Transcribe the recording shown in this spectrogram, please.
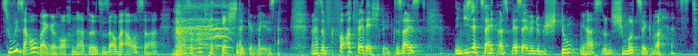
zu sauber gerochen hat oder zu sauber aussah, dann war er sofort verdächtig gewesen. War sofort verdächtig. Das heißt, in dieser Zeit war es besser, wenn du gestunken hast und schmutzig warst.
